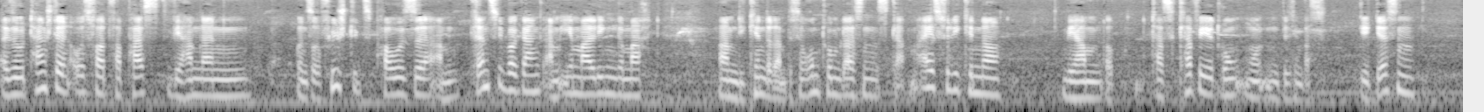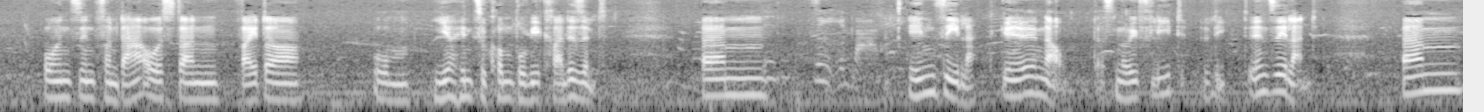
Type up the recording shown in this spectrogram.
also Tankstellenausfahrt verpasst. Wir haben dann unsere Frühstückspause am Grenzübergang, am ehemaligen gemacht, haben die Kinder da ein bisschen rumtun lassen. Es gab ein Eis für die Kinder. Wir haben dort eine Tasse Kaffee getrunken und ein bisschen was gegessen und sind von da aus dann weiter, um hier hinzukommen, wo wir gerade sind. Ähm, Seeland. in Seeland, genau. Das Neuflied liegt in Seeland. Ähm,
